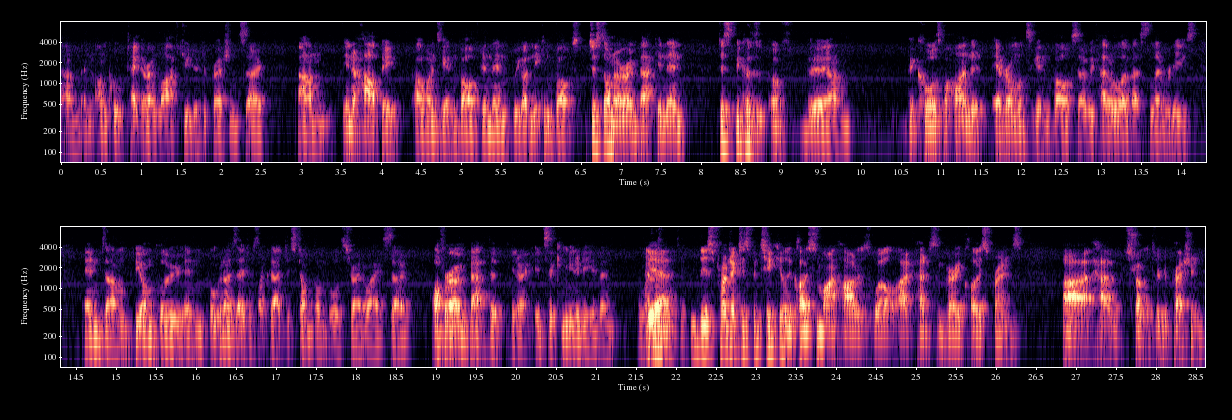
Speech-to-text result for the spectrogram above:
um, an uncle take their own life due to depression. So, um, in a heartbeat, I wanted to get involved, and then we got Nick involved just on our own back, and then just because of the um, the cause behind it, everyone wants to get involved. So we've had all of our celebrities and um, Beyond Blue and organisations like that just jumped on board straight away. So off our own bat, that you know it's a community event. the way Yeah. This project is particularly close to my heart as well. I've had some very close friends uh, have struggled through depression,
